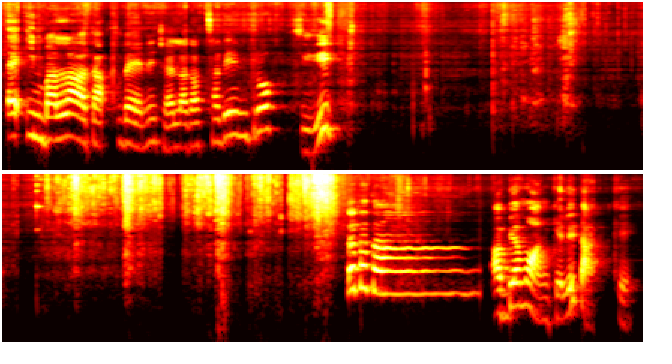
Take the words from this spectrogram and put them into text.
è imballata bene, c'è la tazza dentro, sì, Abbiamo anche le tacche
